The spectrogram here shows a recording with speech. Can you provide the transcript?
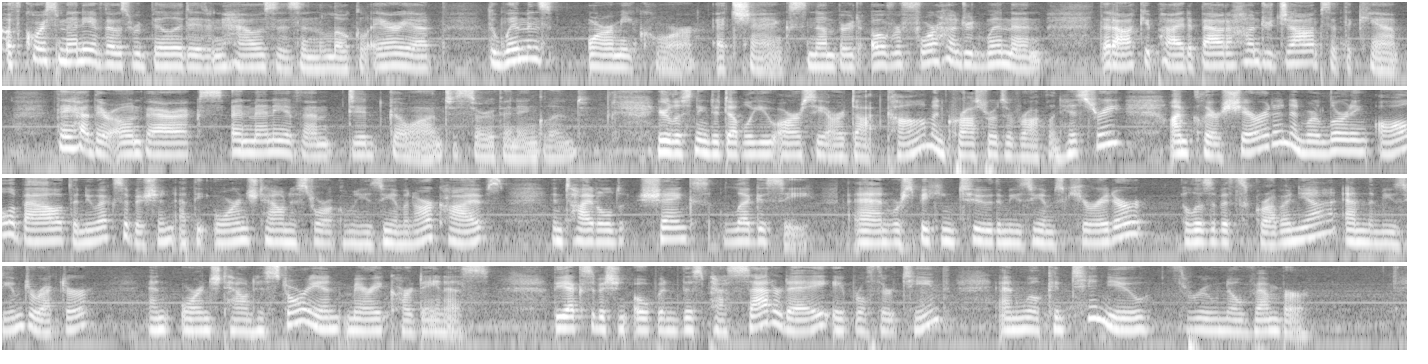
Of course, many of those were billeted in houses in the local area. The Women's Army Corps at Shanks numbered over 400 women that occupied about 100 jobs at the camp. They had their own barracks, and many of them did go on to serve in England. You're listening to WRCR.com and Crossroads of Rockland History. I'm Claire Sheridan, and we're learning all about the new exhibition at the Orangetown Historical Museum and Archives entitled Shanks Legacy. And we're speaking to the museum's curator, Elizabeth Skrabonja, and the museum director and Orangetown historian, Mary Cardenas. The exhibition opened this past Saturday, April 13th, and will continue through November.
